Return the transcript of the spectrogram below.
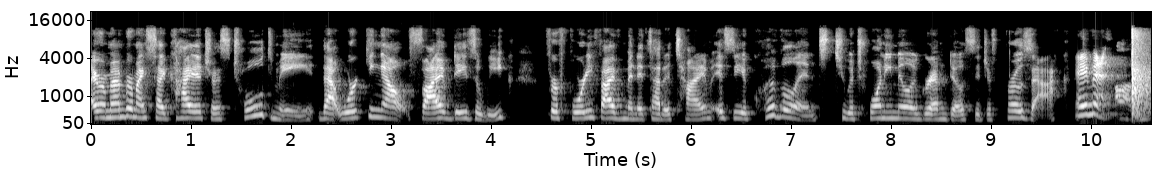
I remember my psychiatrist told me that working out five days a week for 45 minutes at a time is the equivalent to a 20 milligram dosage of Prozac. Amen. Um,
